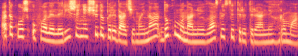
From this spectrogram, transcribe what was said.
а також ухвалили рішення щодо передачі майна до комунальної власності територіальних громад.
